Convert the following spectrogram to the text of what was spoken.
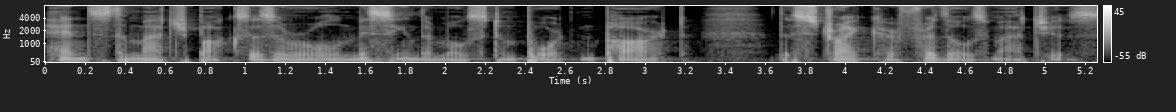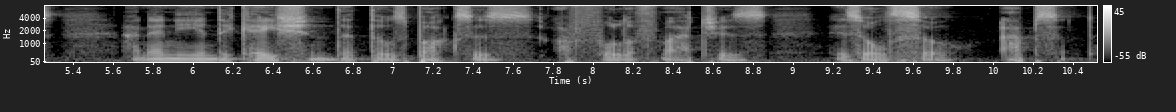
Hence, the matchboxes are all missing their most important part, the striker for those matches, and any indication that those boxes are full of matches is also absent.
